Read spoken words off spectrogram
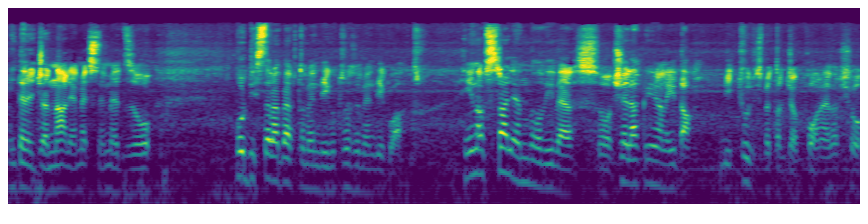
in telegiornali, ha messo in mezzo pur di stare aperto 24 su 24. In Australia è un po' diverso, c'è la criminalità di più rispetto al Giappone, perciò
